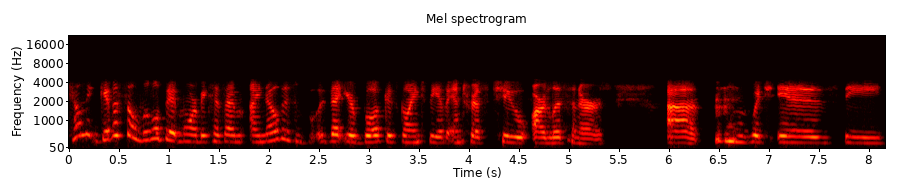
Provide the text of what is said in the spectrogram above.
tell me give us a little bit more because I'm I know this that your book is going to be of interest to our listeners, uh, which is the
